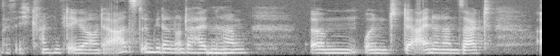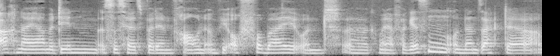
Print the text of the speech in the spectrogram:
weiß ich, Krankenpfleger und der Arzt irgendwie dann unterhalten mhm. haben ähm, und der eine dann sagt, ach naja, mit denen ist es jetzt bei den Frauen irgendwie auch vorbei und äh, kann man ja vergessen. Und dann sagt der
